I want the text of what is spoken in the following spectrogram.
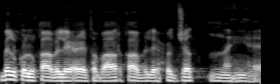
بالکل قابل اعتبار، قابل حجت نہیں ہے۔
